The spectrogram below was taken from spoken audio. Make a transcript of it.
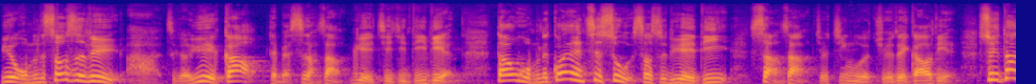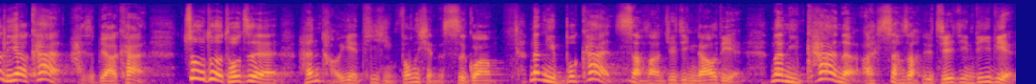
因为我们的收视率啊，这个越高，代表市场上越接近低点；当我们的观看次数、收视率越低，市场上就进入了绝对高点。所以到底要看还是不要看？做多投资人很讨厌提醒风险的时光。那你不看，市场上接近高点；那你看了啊，市场上就接近低点。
